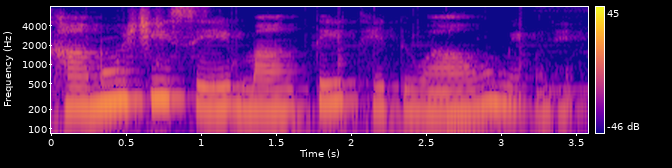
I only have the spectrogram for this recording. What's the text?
खामोशी से मांगते थे दुआओं में उन्हें।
